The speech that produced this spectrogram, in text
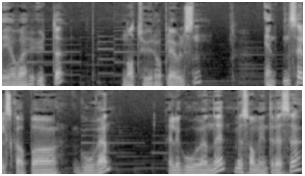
det å være ute, naturopplevelsen, enten selskap av god venn, eller gode venner med samme interesse,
